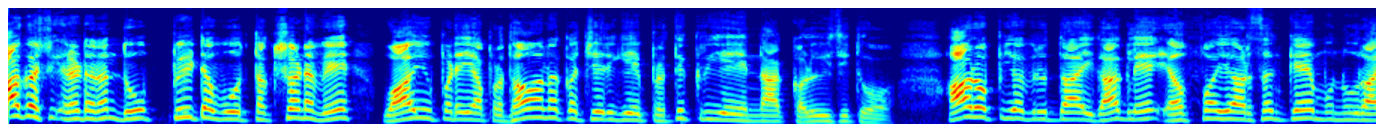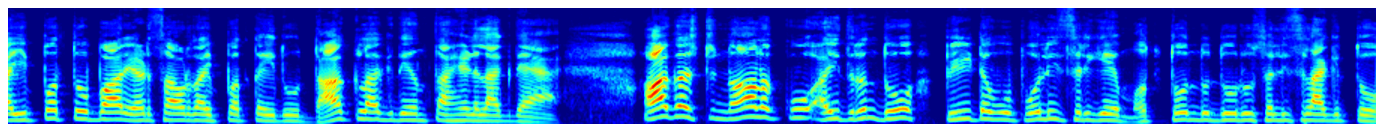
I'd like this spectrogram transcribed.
ಆಗಸ್ಟ್ ಎರಡರಂದು ಪೀಠವು ತಕ್ಷಣವೇ ವಾಯುಪಡೆಯ ಪ್ರಧಾನ ಕಚೇರಿಗೆ ಪ್ರತಿಕ್ರಿಯೆಯನ್ನು ಕಳುಹಿಸಿತು. ಆರೋಪಿಯ ವಿರುದ್ಧ ಈಗಾಗಲೇ ಎಫ್ಐಆರ್ ಸಂಖ್ಯೆ ಮುನ್ನೂರ ಇಪ್ಪತ್ತು ಬಾರ್ ಎರಡು ಸಾವಿರದ ಇಪ್ಪತ್ತೈದು ದಾಖಲಾಗಿದೆ ಅಂತ ಹೇಳಲಾಗಿದೆ. ಆಗಸ್ಟ್ ನಾಲ್ಕು ಐದರಂದು ಪೀಠವು ಪೊಲೀಸರಿಗೆ ಮತ್ತೊಂದು ದೂರು ಸಲ್ಲಿಸಲಾಗಿತ್ತು.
